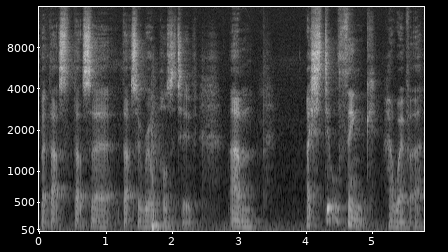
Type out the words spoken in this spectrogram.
but that's that's a that's a real positive. Um, I still think, however,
